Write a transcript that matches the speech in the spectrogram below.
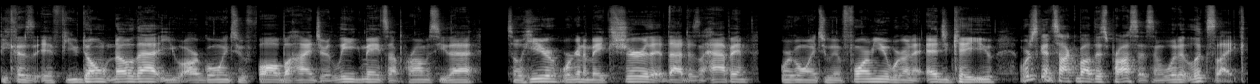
because if you don't know that, you are going to fall behind your league mates. I promise you that. So, here we're going to make sure that that doesn't happen. We're going to inform you, we're going to educate you. We're just going to talk about this process and what it looks like.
